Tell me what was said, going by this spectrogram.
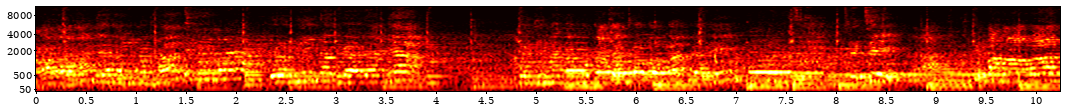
Pahlawan yang berkorban demi negaranya. Jadi menyempurnakan jawaban dari JJ. Jadi pahlawan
